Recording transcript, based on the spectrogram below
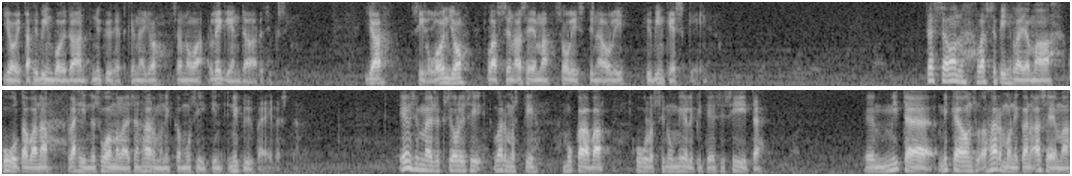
joita hyvin voidaan nykyhetkenä jo sanoa legendaarisiksi. Ja silloin jo Lassen asema solistina oli hyvin keskeinen. Tässä on Lasse Pihlajamaa kuultavana lähinnä suomalaisen harmonikkamusiikin nykypäivästä. Ensimmäiseksi olisi varmasti mukava kuulla sinun mielipiteesi siitä, mitä, mikä on harmonikan asema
